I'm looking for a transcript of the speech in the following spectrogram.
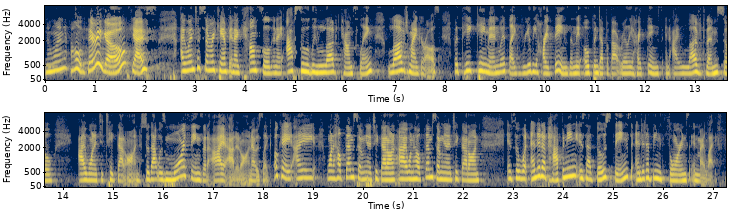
No one? Oh, there we go. Yes. I went to summer camp and I counseled, and I absolutely loved counseling, loved my girls. But they came in with like really hard things, and they opened up about really hard things, and I loved them. So I wanted to take that on. So that was more things that I added on. I was like, okay, I want to help them, so I'm going to take that on. I want to help them, so I'm going to take that on. And so what ended up happening is that those things ended up being thorns in my life.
